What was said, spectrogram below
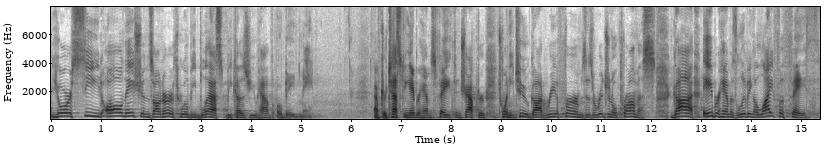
your seed, all nations on earth will be blessed because you have obeyed me. After testing Abraham's faith in chapter 22, God reaffirms his original promise. God, Abraham is living a life of faith,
